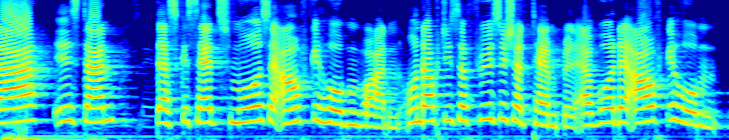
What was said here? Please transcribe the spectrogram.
da ist dann das Gesetz Mose aufgehoben worden und auch dieser physische Tempel, er wurde aufgehoben.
